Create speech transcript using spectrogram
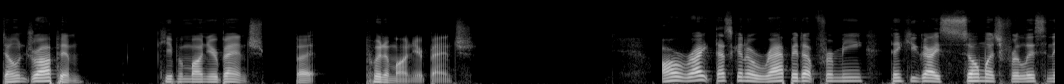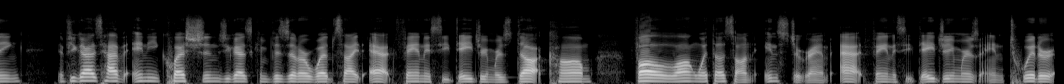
Don't drop him. Keep him on your bench, but put him on your bench. All right, that's going to wrap it up for me. Thank you guys so much for listening. If you guys have any questions, you guys can visit our website at fantasydaydreamers.com. Follow along with us on Instagram at Fantasy Daydreamers and Twitter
